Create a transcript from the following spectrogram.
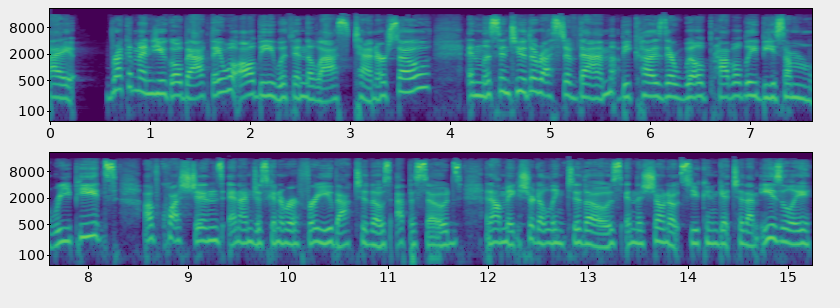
I recommend you go back. They will all be within the last 10 or so and listen to the rest of them because there will probably be some repeats of questions. And I'm just going to refer you back to those episodes and I'll make sure to link to those in the show notes so you can get to them easily.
